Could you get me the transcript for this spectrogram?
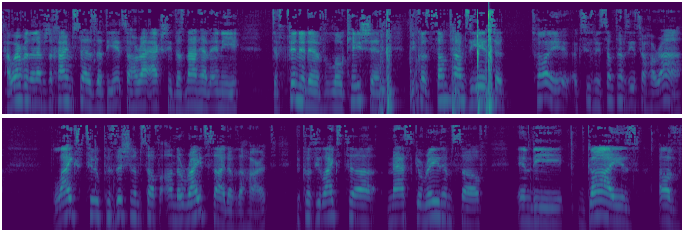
However, the Nefesh says that the Yitzhar actually does not have any definitive location because sometimes the Yitzhar Toiv, excuse me, sometimes the Yitzhar likes to position himself on the right side of the heart because he likes to masquerade himself in the guise of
